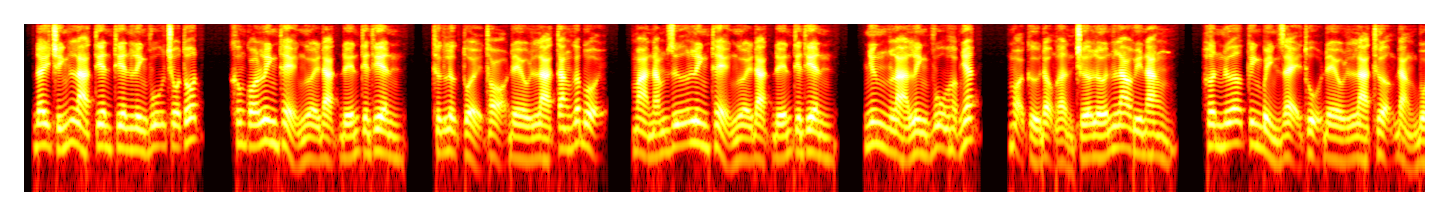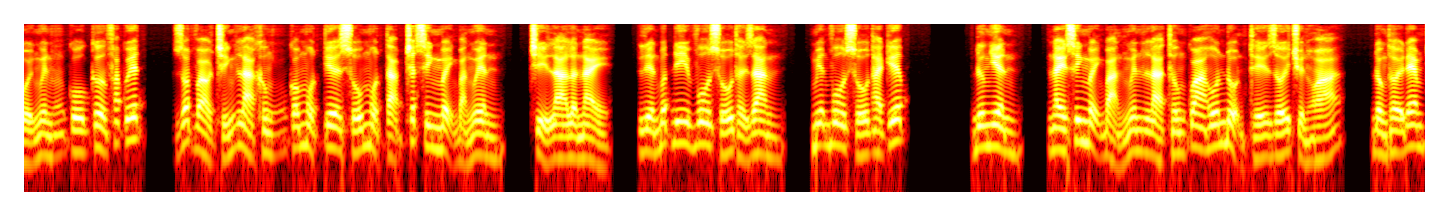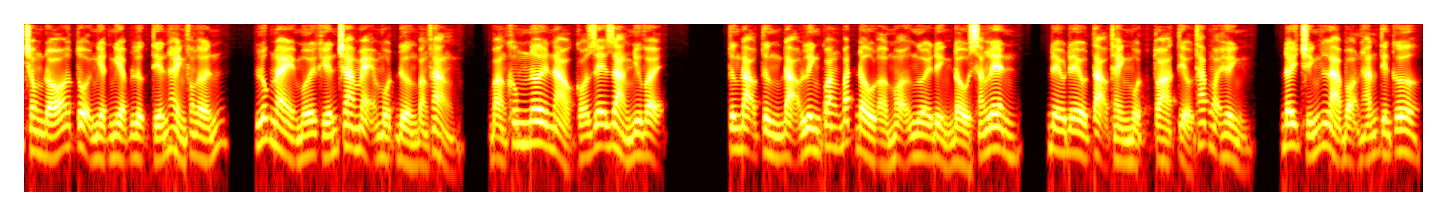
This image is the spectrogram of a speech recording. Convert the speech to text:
Đây chính là tiên thiên linh vũ chỗ tốt, không có linh thể người đạt đến tiên thiên, thực lực tuổi thọ đều là tăng gấp bội, mà nắm giữ linh thể người đạt đến tiên thiên, nhưng là linh vũ hợp nhất, mọi cử động ẩn chứa lớn lao huy năng, hơn nữa kinh bình dạy thụ đều là thượng đẳng bồi nguyên cố cơ pháp quyết, rót vào chính là không có một tia số một tạp chất sinh mệnh bản nguyên, chỉ là lần này, liền mất đi vô số thời gian, miễn vô số thai kiếp. Đương nhiên, này sinh mệnh bản nguyên là thông qua hỗn độn thế giới chuyển hóa, đồng thời đem trong đó tội nghiệt nghiệp lực tiến hành phong ấn, lúc này mới khiến cha mẹ một đường bằng thẳng, bằng không nơi nào có dễ dàng như vậy. Từng đạo từng đạo linh quang bắt đầu ở mọi người đỉnh đầu sáng lên, đều đều tạo thành một tòa tiểu tháp ngoại hình, đây chính là bọn hắn tiên cơ.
